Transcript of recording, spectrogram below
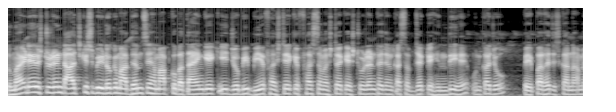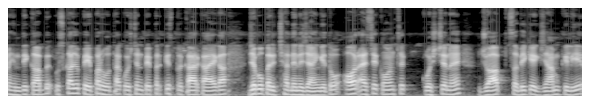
तो माय डियर स्टूडेंट, आज की इस वीडियो के माध्यम से हम आपको बताएँगे कि जो भी बीए फ़र्स्ट ईयर के फ़र्स्ट सेमेस्टर के स्टूडेंट हैं, जिनका सब्जेक्ट हिंदी है, उनका जो पेपर है, जिसका नाम है हिंदी काव्य, उसका जो पेपर होता है क्वेश्चन पेपर किस प्रकार का आएगा, जब वो परीक्षा देने जाएँगे तो और ऐसे कौन से क्वेश्चन हैं, जो आप सभी के एग्ज़ाम के लिए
